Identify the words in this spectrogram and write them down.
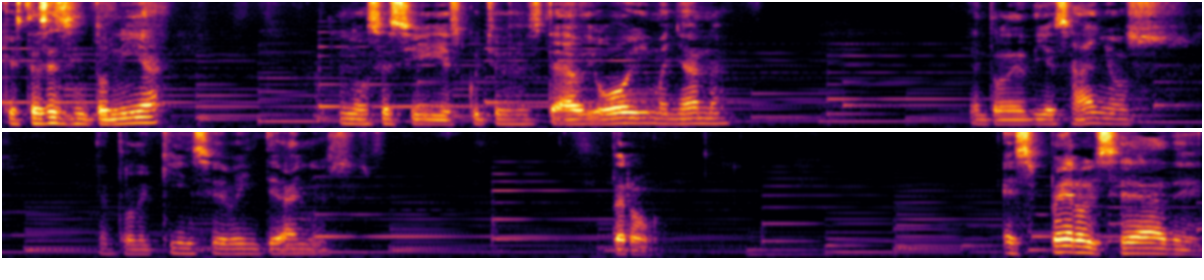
que estés en sintonía. No sé si escuchas este audio hoy, mañana, dentro de 10 años, dentro de 15, 20 años. Pero espero y sea de,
